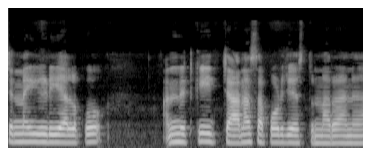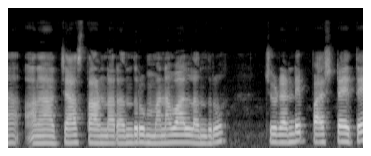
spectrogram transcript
చిన్న వీడియోలకు అన్నిటికీ చాలా సపోర్ట్ చేస్తున్నారు అని చేస్తూ ఉన్నారు అందరూ మన వాళ్ళందరూ. చూడండి ఫస్ట్ అయితే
